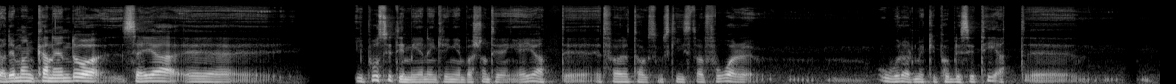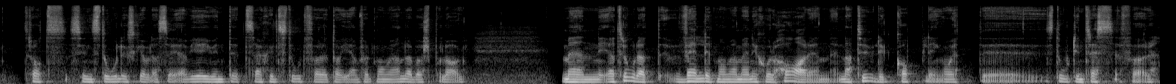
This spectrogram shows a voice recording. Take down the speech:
Ja, det man kan ändå säga eh, i positiv mening kring en börsnotering är ju att eh, ett företag som Skistar får oerhört mycket publicitet eh, trots sin storlek skulle jag vilja säga. Vi är ju inte ett särskilt stort företag jämfört med många andra börsbolag. Men jag tror att väldigt många människor har en naturlig koppling och ett eh, stort intresse för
